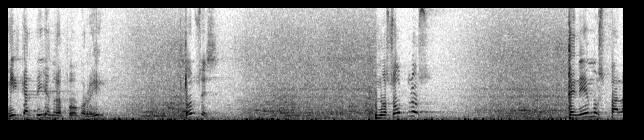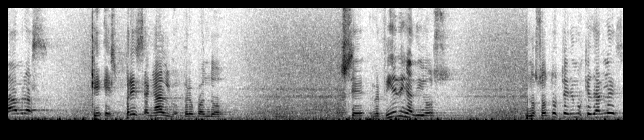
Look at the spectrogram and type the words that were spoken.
mil cartillas no las puedo corregir. Entonces, nosotros tenemos palabras que expresan algo, pero cuando se refieren a Dios, nosotros tenemos que darles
